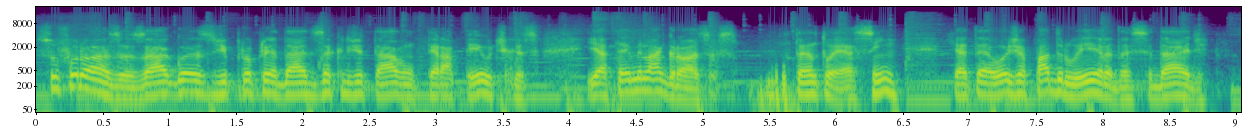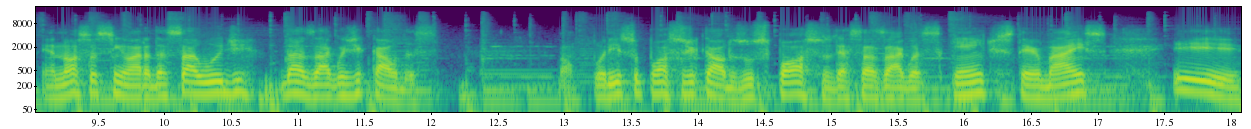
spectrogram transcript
sulfurosas, águas de propriedades acreditavam terapêuticas e até milagrosas. Tanto é assim que até hoje a padroeira da cidade é Nossa Senhora da Saúde das Águas de Caldas. Bom, por isso Poços de Caldas, os poços dessas águas quentes, termais e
